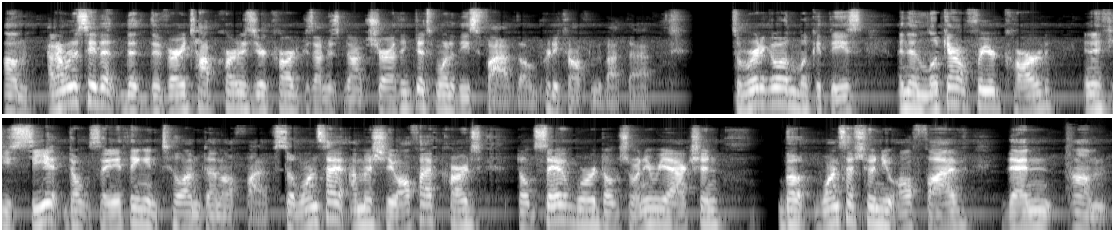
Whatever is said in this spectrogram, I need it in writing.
Um, i don't want to say that the, the very top card is your card because i'm just not sure. I think that's one of these five though. I'm pretty confident about that. So we're going to go and look at these and then look out for your card and if you see it don't say anything until i'm done all five. So once I, i'm going to show you all five cards. Don't say a word don't show any reaction. But once i've shown you all five then um,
